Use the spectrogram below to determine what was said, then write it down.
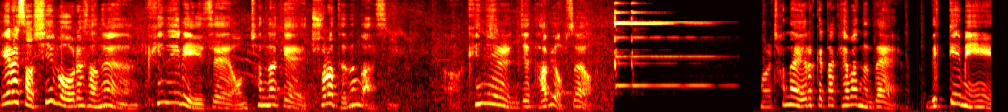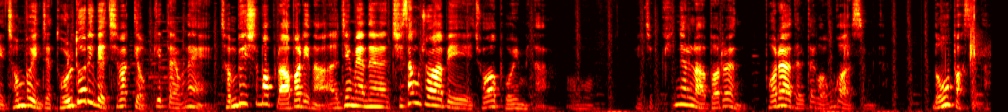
1에서 15홀에서는 퀸일이 이제 엄청나게 줄어드는 것 같습니다. 어, 퀸일 이제 답이 없어요. 오늘 첫날 이렇게 딱 해봤는데 느낌이 전부 이제 돌돌이 배치밖에 없기 때문에 전비 슈법 라벌이나 아니면은 지상 조합이 좋아 보입니다. 어, 이제 퀸일 라벌은 버려야 될 때가 온 것 같습니다. 너무 빡세다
